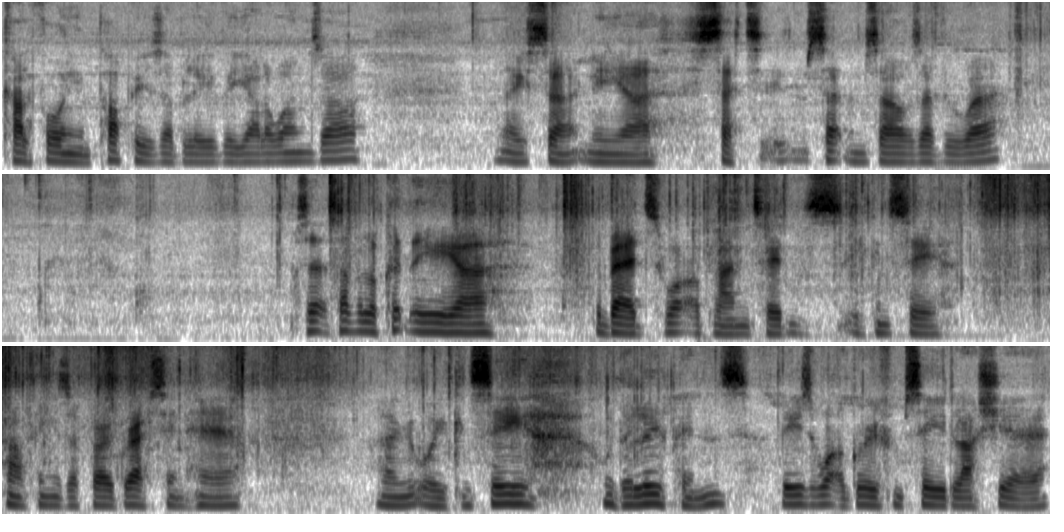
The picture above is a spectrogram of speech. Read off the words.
Californian poppies I believe the yellow ones are they certainly uh, set set themselves everywhere. So let's have a look at the uh, the beds what are planted. You can see how things are progressing here. And well, you can see with the lupins, these are what I grew from seed last year.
